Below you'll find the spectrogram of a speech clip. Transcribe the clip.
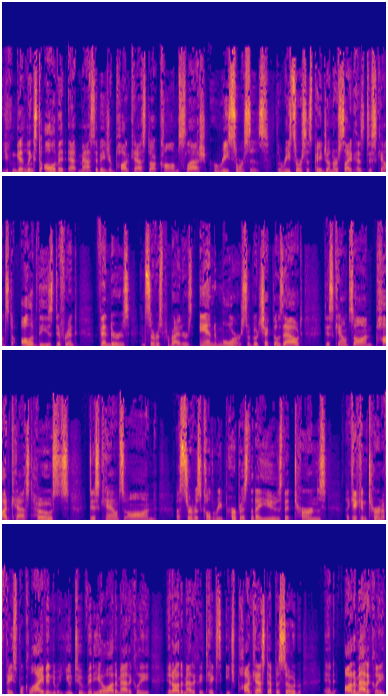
You can get links to all of it at massiveagentpodcast.com slash resources. The resources page on our site has discounts to all of these different vendors and service providers and more. So go check those out. Discounts on podcast hosts, discounts on a service called Repurpose that I use that turns like it can turn a Facebook Live into a YouTube video automatically. It automatically takes each podcast episode and automatically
